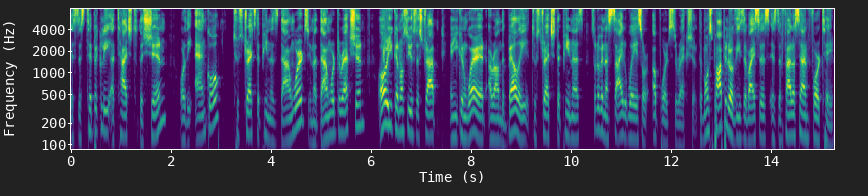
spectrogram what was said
is typically attached to the shin or the ankle to stretch the penis downwards in a downward direction or you can also use the strap and you can wear it around the belly to stretch the penis sort of in a sideways or upwards direction. The most popular of these devices is the Phallosan Forte.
